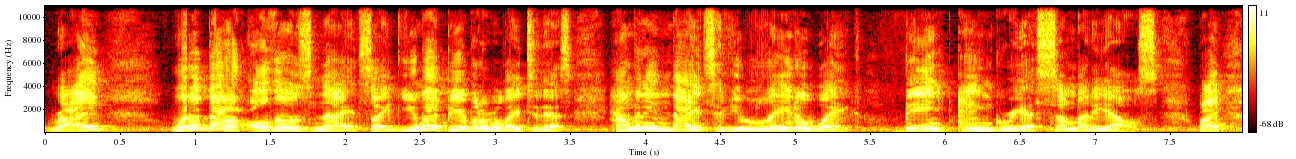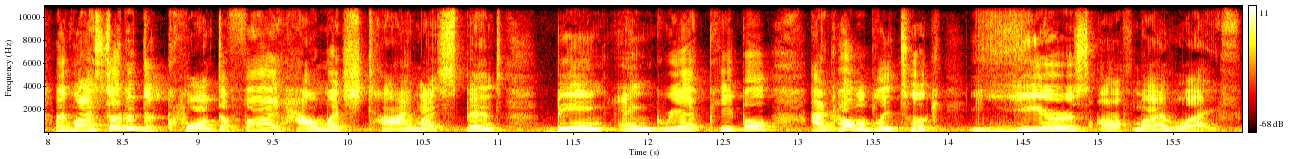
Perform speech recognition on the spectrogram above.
right? What about all those nights? Like, you might be able to relate to this. How many nights have you laid awake being angry at somebody else, right? Like when I started to quantify how much time I spent being angry at people, I probably took years off my life.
